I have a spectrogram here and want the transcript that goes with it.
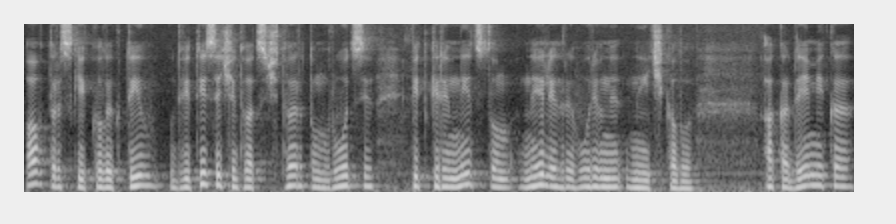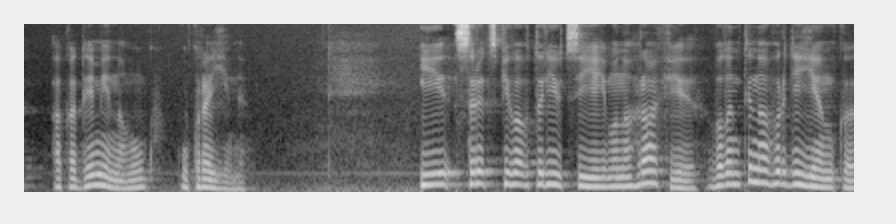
авторський колектив у 2024 році під керівництвом Нелі Григорівни Ничкало, академіка Академії наук України. І серед співавторів цієї монографії Валентина Гордієнко,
